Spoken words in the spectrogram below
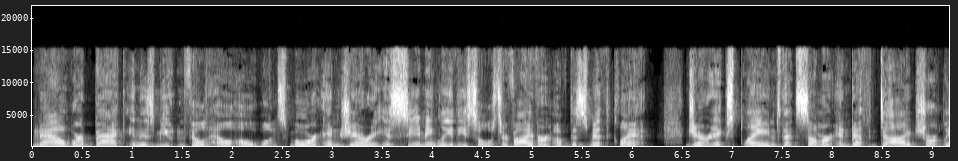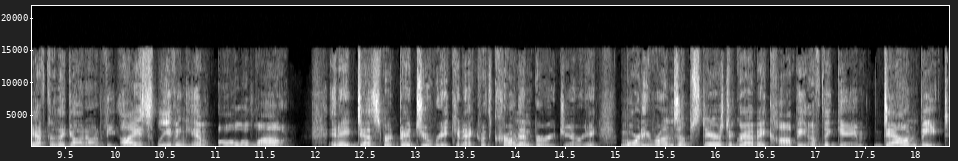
Now we're back in this mutant filled hellhole once more, and Jerry is seemingly the sole survivor of the Smith clan. Jerry explained that Summer and Beth died shortly after they got out of the ice, leaving him all alone. In a desperate bid to reconnect with Cronenberg Jerry, Morty runs upstairs to grab a copy of the game Downbeat.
